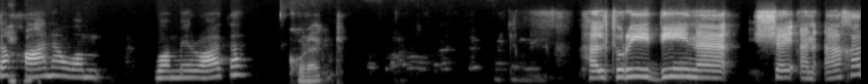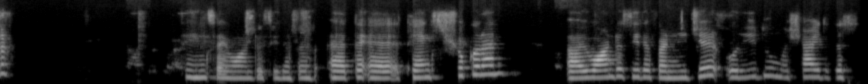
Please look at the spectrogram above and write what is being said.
سخانة وم- ومرآة. Correct. هل تريدين شيئا آخر Thanks. I want to see the. fur- Uh, th- uh, thanks. شكرا. I want to see the furniture. أريد مشاهدة الس-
